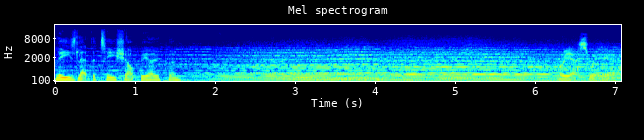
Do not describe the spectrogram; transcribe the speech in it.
Please let the tea shop be open. Oh yes, we're here.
